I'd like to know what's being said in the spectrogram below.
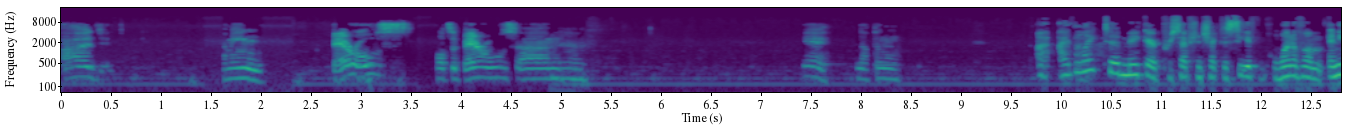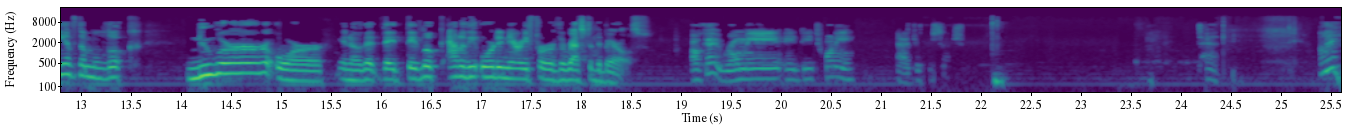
Uh, d- I mean, barrels, lots of barrels. Um, yeah, nothing. I'd like to make a perception check to see if one of them, any of them, look newer or you know that they they look out of the ordinary for the rest of the barrels. Okay, roll me a d20. Add your perception. Ten. I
